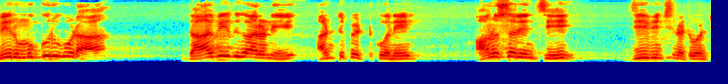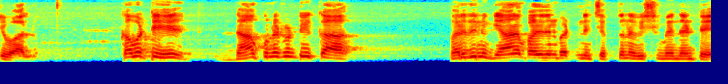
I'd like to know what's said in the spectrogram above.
వీరు ముగ్గురు కూడా దావీదు గారిని అంటిపెట్టుకొని అనుసరించి జీవించినటువంటి వాళ్ళు. కాబట్టి నాకున్నటువంటి యొక్క పరిధిని జ్ఞాన పరిధిని బట్టి నేను చెప్తున్న విషయం ఏంటంటే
